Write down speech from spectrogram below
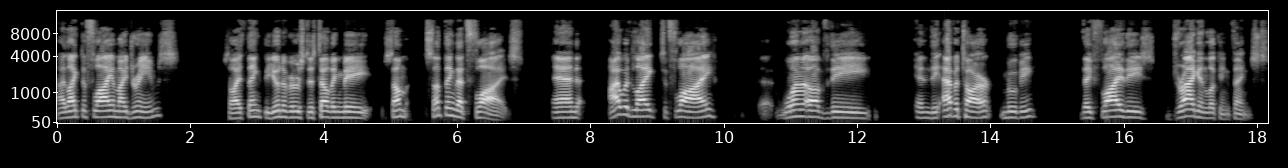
I like to fly in my dreams. So I think the universe is telling me some something that flies. And I would like to fly uh, one of the in the Avatar movie, they fly these dragon looking things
